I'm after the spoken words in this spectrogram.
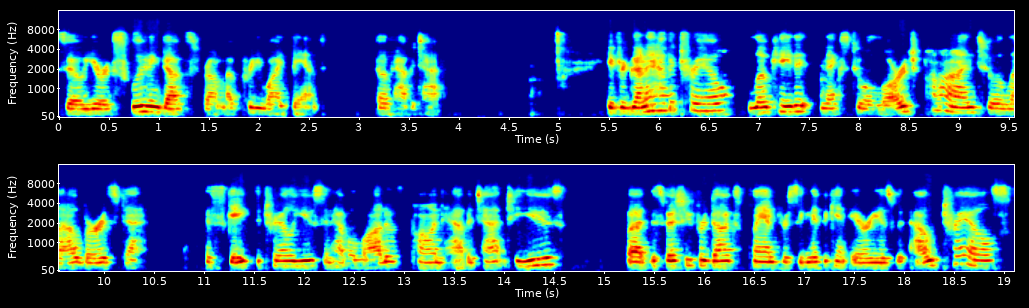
So you're excluding ducks from a pretty wide band of habitat. If you're going to have a trail, locate it next to a large pond to allow birds to escape the trail use and have a lot of pond habitat to use. But especially for ducks, plan for significant areas without trails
